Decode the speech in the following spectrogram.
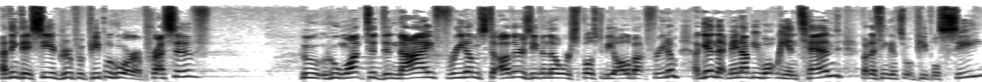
I think they see a group of people who are oppressive, who, who want to deny freedoms to others, even though we're supposed to be all about freedom. Again, that may not be what we intend, but I think that's what people see.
